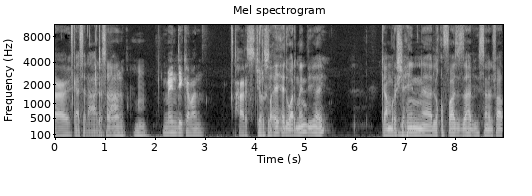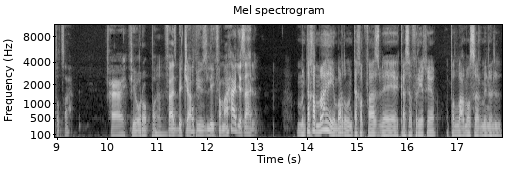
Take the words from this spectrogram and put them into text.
آه كأس العالم. كأس العالم. مندي كمان حارس تشيلسي. صحيح إدوارد مندي هاي كان مرشحين للقفاز الذهبي السنة اللي فاتت صح؟ آه في أوروبا. آه. فاز بال Champions League فما حاجة سهلة. منتخب ما هي برضه منتخب فاز بكأس أفريقيا وطلع مصر من ال...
